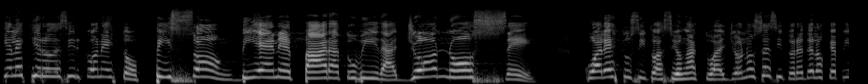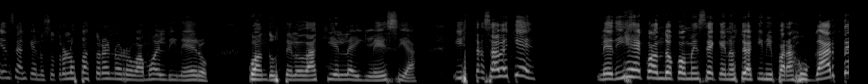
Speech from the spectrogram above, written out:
¿Qué les quiero decir con esto? Pisón viene para tu vida. Yo no sé cuál es tu situación actual. Yo no sé si tú eres de los que piensan que nosotros los pastores nos robamos el dinero cuando usted lo da aquí en la iglesia. Y ¿sabe qué? Le dije cuando comencé que no estoy aquí ni para juzgarte,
